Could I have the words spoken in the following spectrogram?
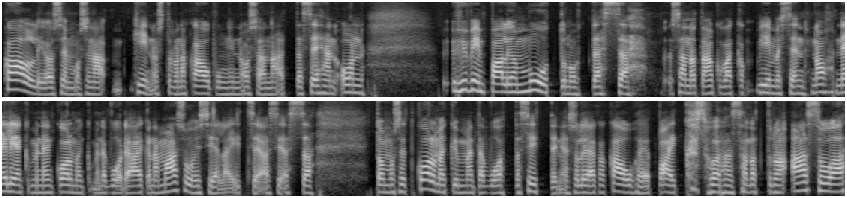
Kallio semmoisena kiinnostavana kaupungin osana, että sehän on hyvin paljon muuttunut tässä, sanotaanko vaikka viimeisen no 40-30 vuoden aikana. Mä asuin siellä itse asiassa tuommoiset 30 vuotta sitten ja se oli aika kauhea paikka suoraan sanottuna asua.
